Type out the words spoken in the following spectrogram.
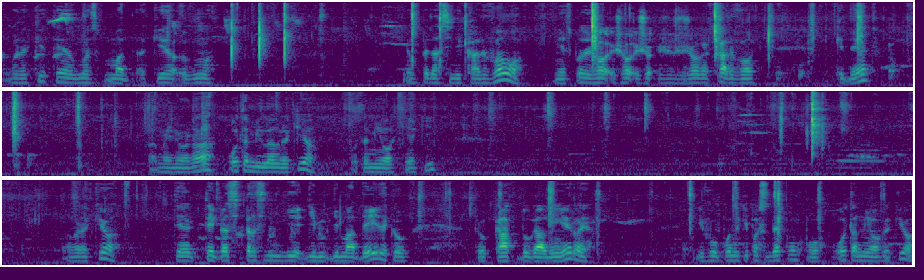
Agora aqui tem algumas, aqui alguma, tem um pedacinho de carvão, ó. Minha esposa joga, joga, carvão aqui dentro. Para melhorar. Outra milanga aqui, ó. Outra minhoquinha aqui. Agora aqui, ó. Tem, tem pedacinho de, de, de, madeira que eu, que eu cato do galinheiro, olha. E vou pôr aqui para se decompor. Outra minhoca aqui, ó.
